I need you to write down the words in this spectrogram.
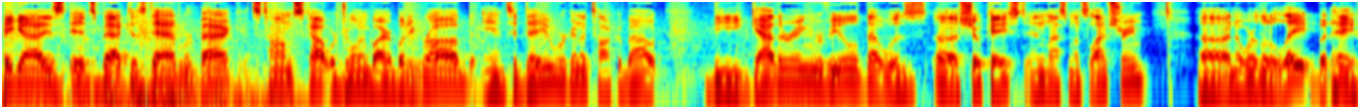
Hey guys, it's BadCuzDad. We're back. It's Tom Scott. We're joined by our buddy Rob, and today we're going to talk about the Gathering reveal that was uh, showcased in last month's live stream. Uh, I know we're a little late, but hey,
